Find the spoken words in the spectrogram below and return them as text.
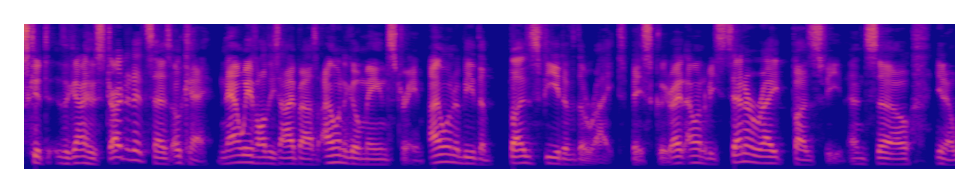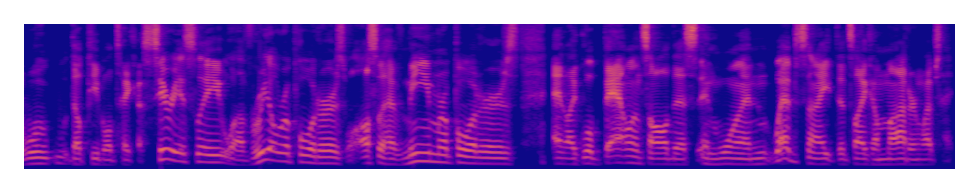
the guy who started it says, okay, now we have all these eyebrows. I want to go mainstream. I want to be the BuzzFeed of the right, basically, right? I want to be center right BuzzFeed. And so, you know, we'll, they'll people take us seriously. We'll have real reporters. We'll also have meme reporters. And like, we'll balance all this in one website that's like a modern website.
